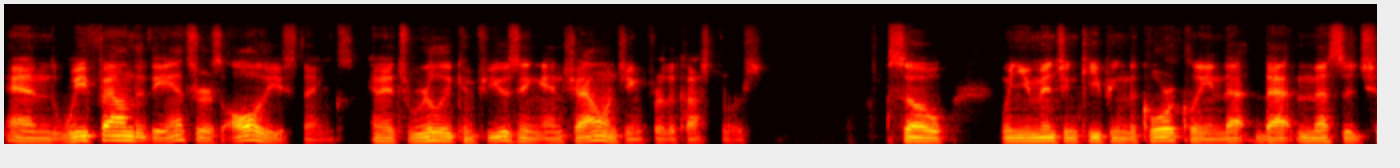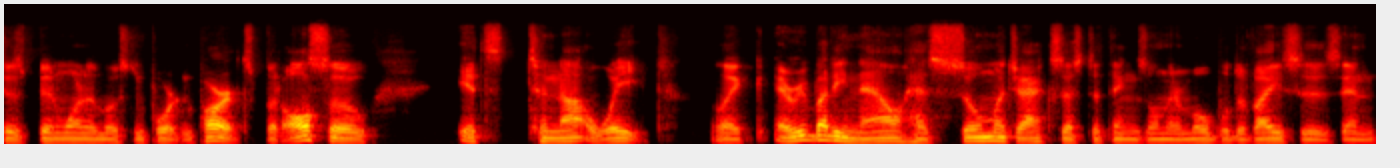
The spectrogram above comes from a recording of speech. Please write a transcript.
And we found that the answer is all of these things. And it's really confusing and challenging for the customers. So when you mentioned keeping the core clean, that that message has been one of the most important parts. But also, it's to not wait. Like everybody now has so much access to things on their mobile devices and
